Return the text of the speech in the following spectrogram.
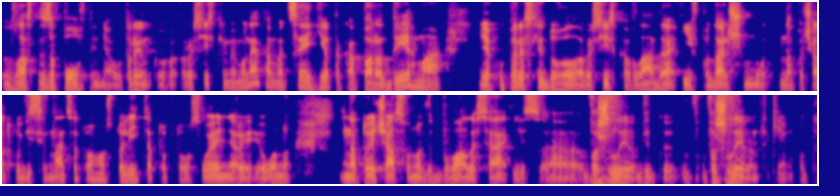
власне заповнення от ринку російськими монетами це є така парадигма, яку переслідувала російська влада і в подальшому на початку 18 століття, тобто освоєння регіону на той час воно відбувалося із важлив, важливим таким, от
